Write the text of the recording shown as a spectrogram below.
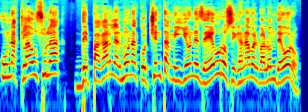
una cláusula de pagarle al Mónaco 80 millones de euros y ganaba el balón de oro.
